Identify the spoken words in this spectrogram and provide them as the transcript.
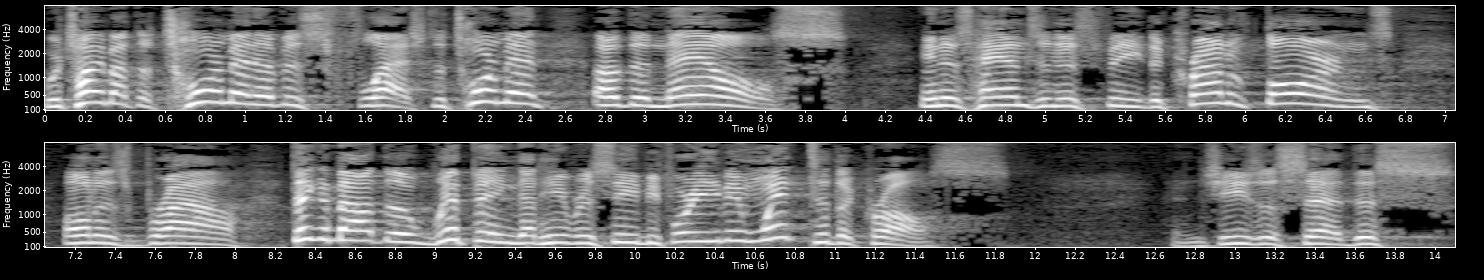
we're talking about the torment of his flesh, the torment of the nails in his hands and his feet, the crown of thorns on his brow. Think about the whipping that he received before he even went to the cross. And Jesus said, This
